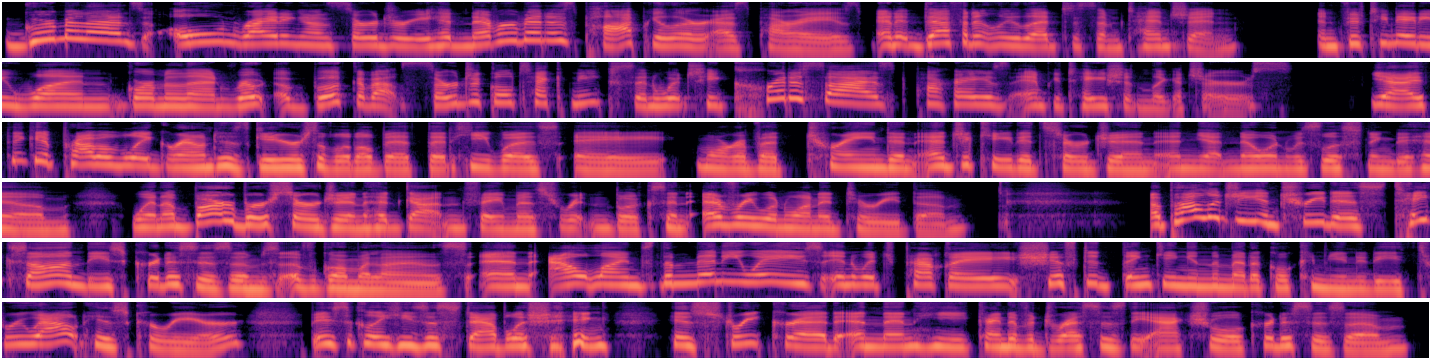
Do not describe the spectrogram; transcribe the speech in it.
Gourmelen's own writing on surgery had never been as popular as Paré's, and it definitely led to some tension. In 1581, Gourmelin wrote a book about surgical techniques in which he criticized Paré's amputation ligatures. Yeah, I think it probably ground his gears a little bit that he was a more of a trained and educated surgeon, and yet no one was listening to him when a barber surgeon had gotten famous, written books, and everyone wanted to read them. Apology and Treatise takes on these criticisms of Gourmelen's and outlines the many ways in which Paré shifted thinking in the medical community throughout his career. Basically, he's establishing his street cred and then he kind of addresses the actual criticism.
